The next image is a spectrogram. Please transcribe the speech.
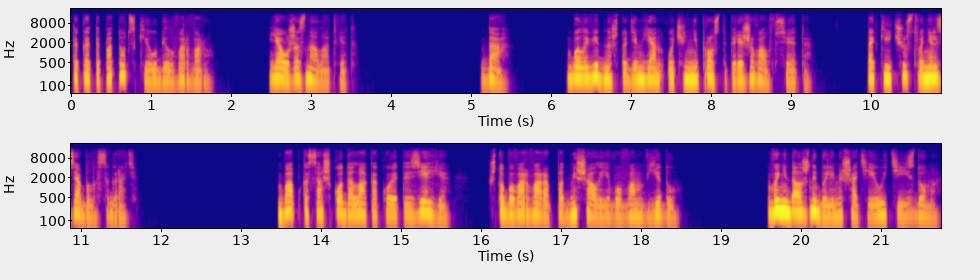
Так это Потоцкий убил Варвару. Я уже знала ответ. Да, было видно, что Демьян очень непросто переживал все это. Такие чувства нельзя было сыграть. Бабка Сашко дала какое-то зелье, чтобы Варвара подмешала его вам в еду. Вы не должны были мешать ей уйти из дома.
